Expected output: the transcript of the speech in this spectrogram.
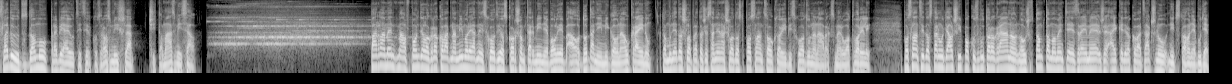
Sledujúc z domu, prebiehajúci cirkus rozmýšľa, či to má zmysel. Parlament mal v pondelok rokovať na mimoriadnej schôdzi o skoršom termíne volieb a o dodaní migov na Ukrajinu. K tomu nedošlo, pretože sa nenašlo dosť poslancov, ktorí by schôdzu na návrh smeru otvorili. Poslanci dostanú ďalší pokus v útorok ráno, no už v tomto momente je zrejme, že aj keď rokovať začnú, nič z toho nebude.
